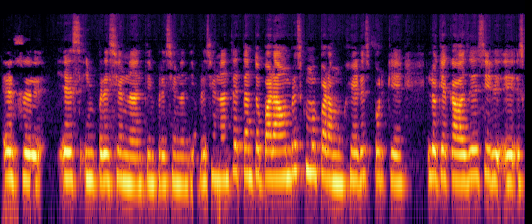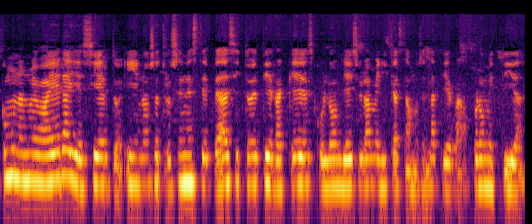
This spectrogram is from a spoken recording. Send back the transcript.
es, es impresionante, impresionante, impresionante, tanto para hombres como para mujeres, porque lo que acabas de decir eh, es como una nueva era y es cierto. Y nosotros en este pedacito de tierra que es Colombia y Sudamérica estamos en la tierra prometida.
